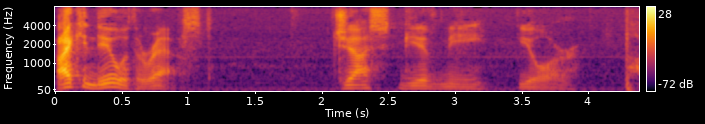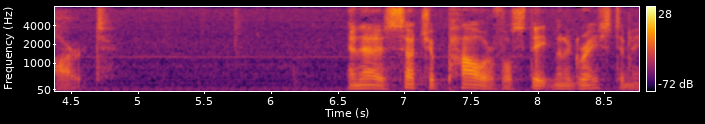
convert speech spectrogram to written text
I can deal with the rest. Just give me your part. And that is such a powerful statement of grace to me.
